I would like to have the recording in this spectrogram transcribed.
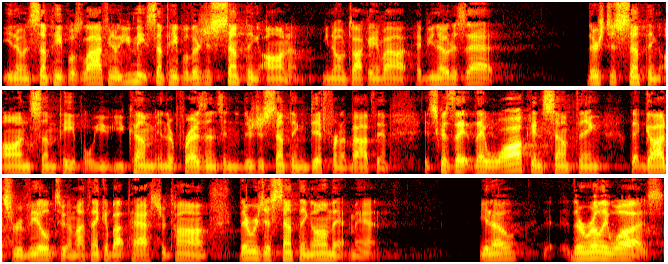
You know, in some people's life, you know, you meet some people, there's just something on them. You know what I'm talking about? Have you noticed that? There's just something on some people. You, you come in their presence and there's just something different about them. It's because they, they walk in something that God's revealed to them. I think about Pastor Tom. There was just something on that man. You know, there really was.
